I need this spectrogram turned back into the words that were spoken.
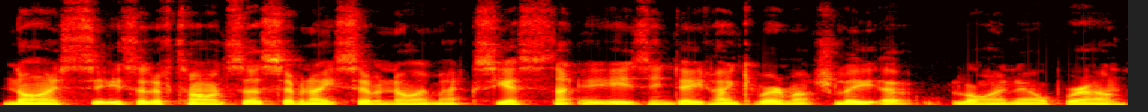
Nice. It is a Lufthansa 7879 Max. Yes, that it is indeed. Thank you very much, Lee, uh, Lionel Brown.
